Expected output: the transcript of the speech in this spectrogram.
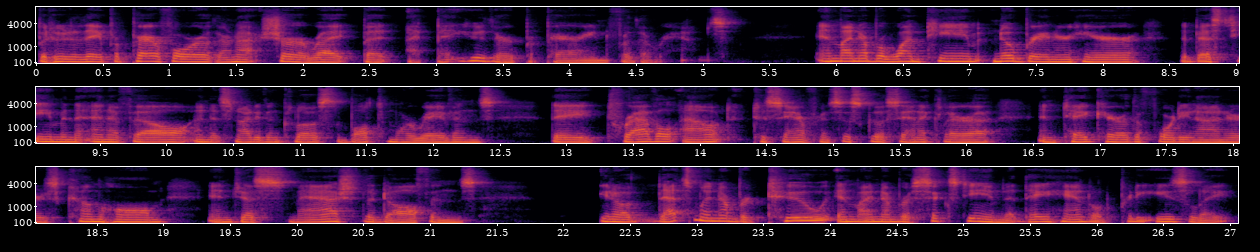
But who do they prepare for? They're not sure, right? But I bet you they're preparing for the Rams. And my number one team, no brainer here, the best team in the NFL, and it's not even close, the Baltimore Ravens. They travel out to San Francisco, Santa Clara, and take care of the 49ers, come home and just smash the Dolphins. You know, that's my number two and my number six team that they handled pretty easily.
